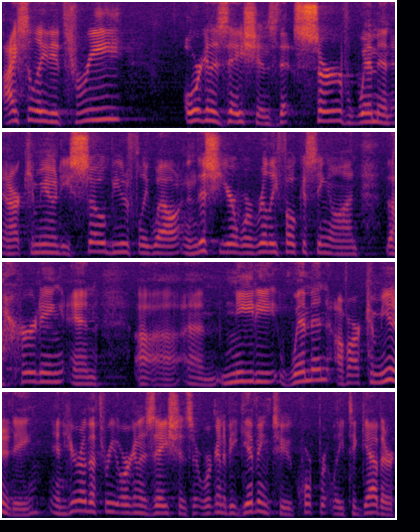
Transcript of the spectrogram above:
isolated three organizations that serve women in our community so beautifully well. And this year, we're really focusing on the hurting and uh, um, needy women of our community. And here are the three organizations that we're going to be giving to corporately together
